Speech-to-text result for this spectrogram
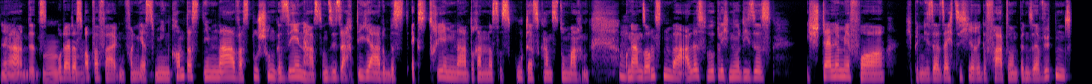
Ja, das, mhm. oder das mhm. Opferverhalten von Jasmin, kommt das dem nahe, was du schon gesehen hast? Und sie sagte, ja, du bist extrem nah dran, das ist gut, das kannst du machen. Mhm. Und ansonsten war alles wirklich nur dieses, ich stelle mir vor, ich bin dieser 60-jährige Vater und bin sehr wütend.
